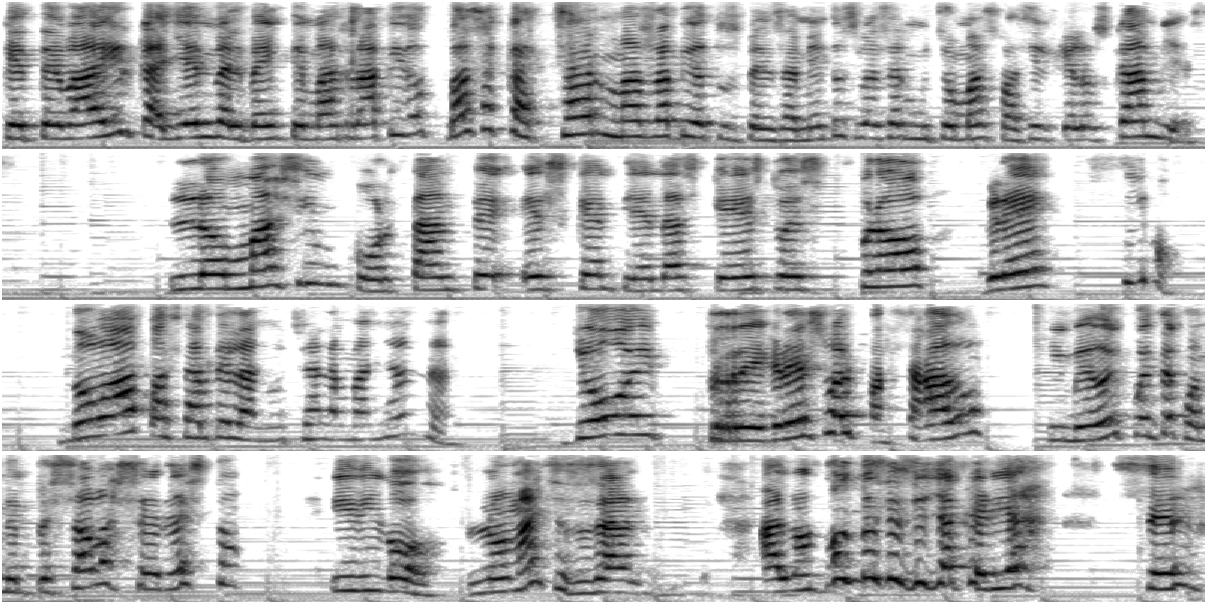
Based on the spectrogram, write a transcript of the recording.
que te va a ir cayendo el 20 más rápido, vas a cachar más rápido tus pensamientos y va a ser mucho más fácil que los cambies. Lo más importante es que entiendas que esto es progresivo. No va a pasar de la noche a la mañana. Yo hoy regreso al pasado y me doy cuenta cuando empezaba a hacer esto y digo, no manches, o sea, a los dos meses yo ya quería ser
